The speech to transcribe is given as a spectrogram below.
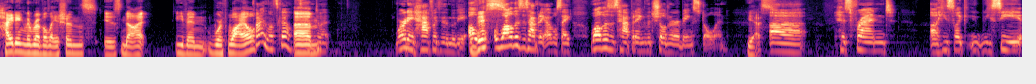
hiding the revelations is not even worthwhile. Fine, let's go. Let's Um, it. We're already halfway through the movie. Oh, This- while this is happening, I will say, while this is happening, the children are being stolen. Yes. Uh, his friend, uh, he's like, we see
